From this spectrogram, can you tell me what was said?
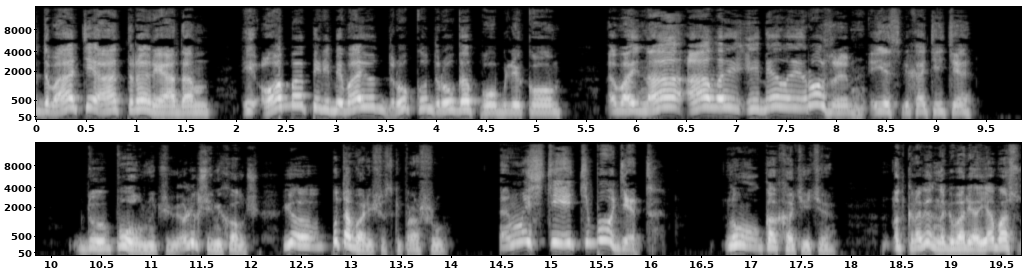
два театра рядом, и оба перебивают друг у друга публику. Война алой и белой розы, если хотите. — Да полночи, Алексей Михайлович, я по-товарищески прошу. — Мстить будет. — Ну, как хотите. Откровенно говоря, я вас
